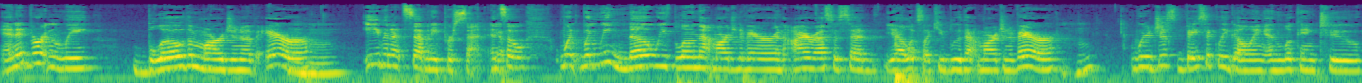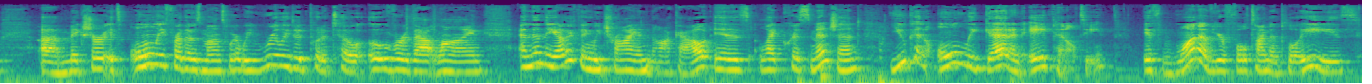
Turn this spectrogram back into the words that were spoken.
inadvertently blow the margin of error. Mm-hmm even at 70%. And yep. so when, when we know we've blown that margin of error and IRS has said, yeah, it looks like you blew that margin of error, mm-hmm we're just basically going and looking to um, make sure it's only for those months where we really did put a toe over that line. And then the other thing we try and knock out is, like Chris mentioned, you can only get an A penalty if one of your full time employees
